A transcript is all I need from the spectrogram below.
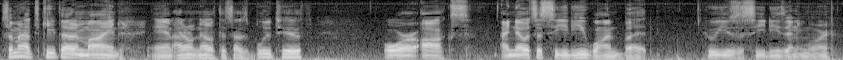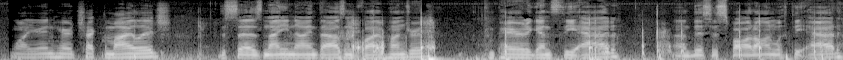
So I'm going to have to keep that in mind. And I don't know if this has Bluetooth or aux. I know it's a CD one, but who uses CDs anymore? While you're in here, check the mileage. This says 99,500 compare it against the ad. Uh, this is spot on with the ad,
